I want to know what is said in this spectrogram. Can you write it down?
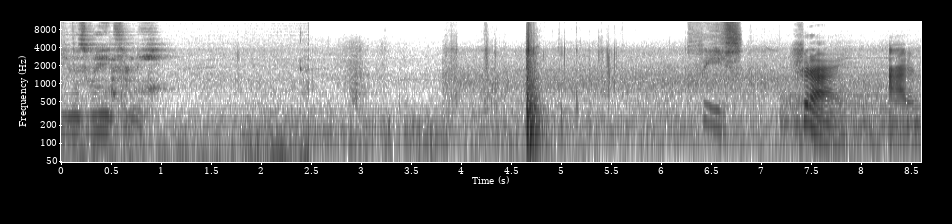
He was waiting for me. Please, Should I, Adam?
